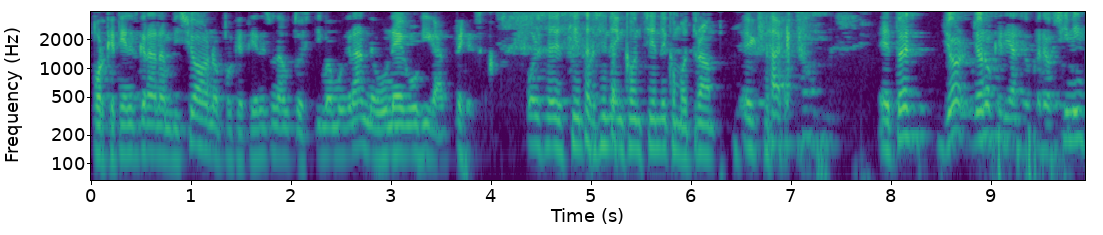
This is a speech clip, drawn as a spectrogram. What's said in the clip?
porque tienes gran ambición o porque tienes una autoestima muy grande, un ego gigantesco. Por ser 100% inconsciente como Trump. Exacto. Entonces, yo, yo no quería eso, pero sí me,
